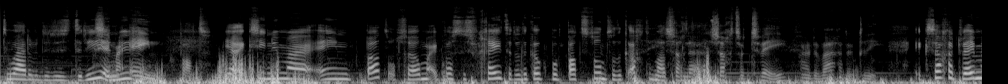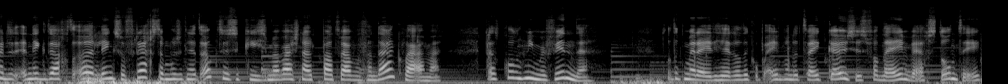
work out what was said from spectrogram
Toen waren we er dus drie. Ik zie en maar nu... één pad. Ja, ik zie nu maar één pad of zo. Maar ik was dus vergeten dat ik ook op een pad stond wat ik achter me had zag, je zag er twee, maar er waren er drie. Ik zag er twee maar de- en ik dacht, oh, links of rechts, daar moest ik net ook tussen kiezen. Maar waar is nou het pad waar we vandaan kwamen? Dat kon ik niet meer vinden. Tot ik me realiseerde dat ik op een van de twee keuzes van de heenweg stond ik.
